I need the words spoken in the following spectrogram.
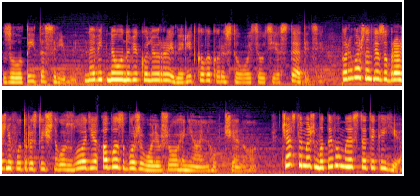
золотий та срібний. Навіть неонові кольори нерідко використовуються у цій естетиці, переважно для зображення футуристичного злодія або збожеволівшого геніального вченого. Частими ж мотивами естетики є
